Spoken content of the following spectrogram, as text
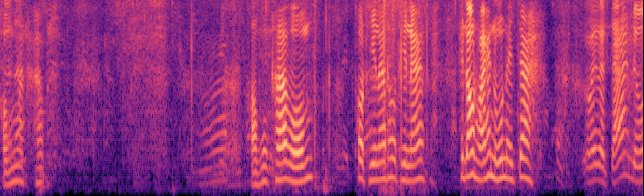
ขอบคุณมากครับ ขอบคุณครับผม โทษทีนะ โทษทีนะพี่น้องถอยให้หนูหน่อยจ้าอะไรแต่จ้าหนู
